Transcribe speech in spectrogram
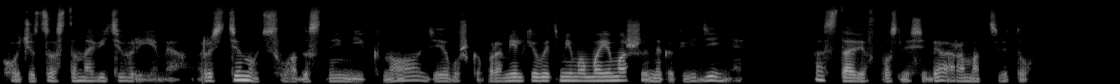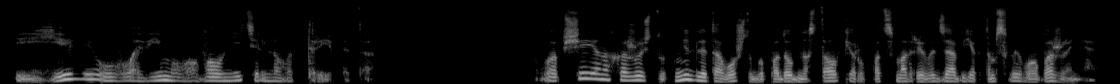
Хочется остановить время, растянуть сладостный миг, но девушка промелькивает мимо моей машины, как видение, оставив после себя аромат цветов и еле уловимого волнительного трепета. Вообще я нахожусь тут не для того, чтобы, подобно сталкеру, подсматривать за объектом своего обожания.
